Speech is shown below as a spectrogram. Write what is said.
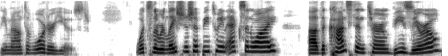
the amount of water used. What's the relationship between X and Y? Uh, the constant term B0,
